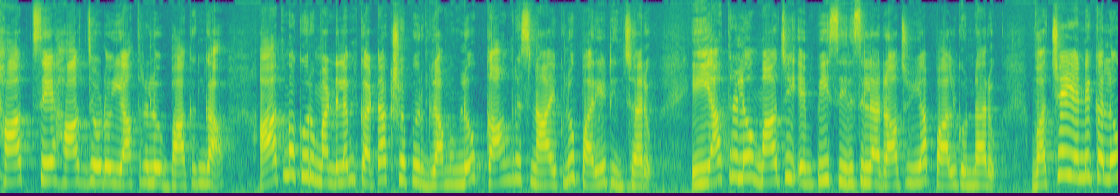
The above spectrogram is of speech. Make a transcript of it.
హాత్ సే హాత్ జోడో యాత్రలో భాగంగా ఆత్మకూరు మండలం కటాక్షపూర్ గ్రామంలో కాంగ్రెస్ నాయకులు పర్యటించారు. ఈ యాత్రలో మాజీ ఎంపీ సిరిసిల్ల రాజయ్య పాల్గొన్నారు. వచ్చే ఎన్నికల్లో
